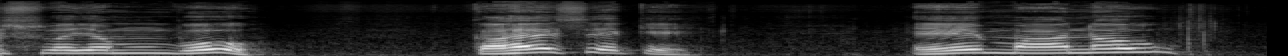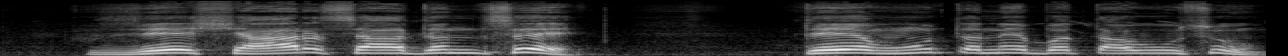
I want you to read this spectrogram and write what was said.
સ્વયંભો. કહે છે કે એ માનવ, જે ચાર સાધન છે, તે હું તને બતાવું છું.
